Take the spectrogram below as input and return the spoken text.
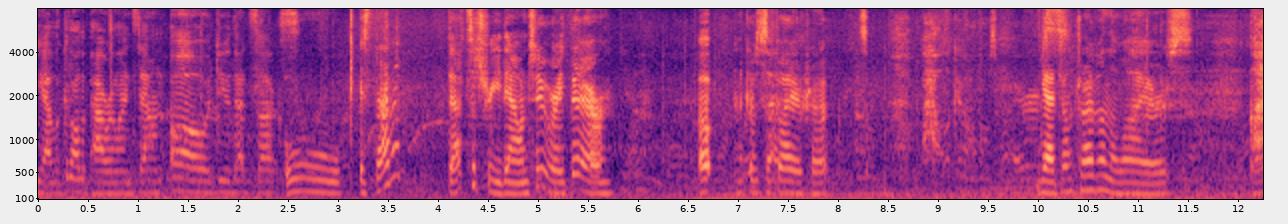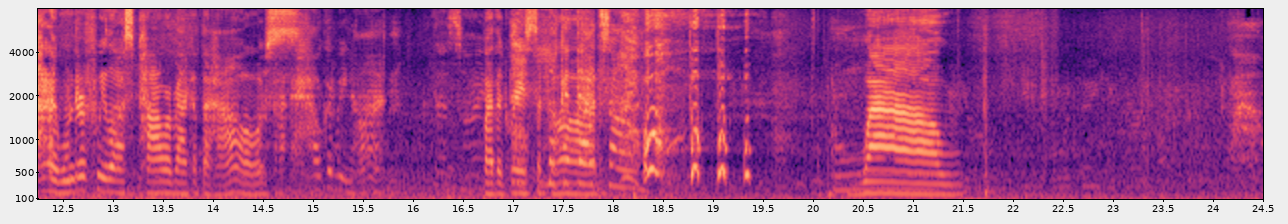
Yeah, look at all the power lines down. Oh, dude, that sucks. Oh, is that a? That's a tree down too, right there. Yeah. Oh, here comes the fire truck. Wow, look at all those wires. Yeah, don't drive on the wires. God, I wonder if we lost power back at the house. Uh, how could we not? By the grace of Look God. Look at that sign. wow. Wow,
